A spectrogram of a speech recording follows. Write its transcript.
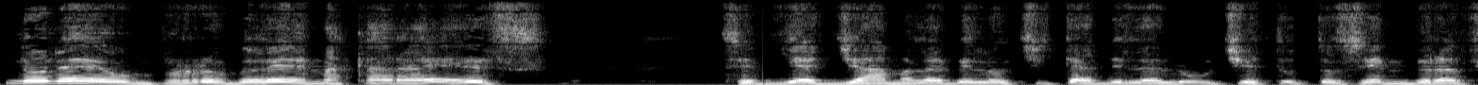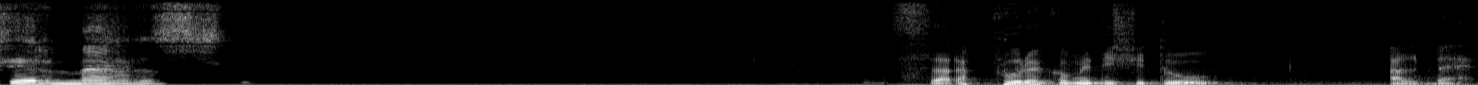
non è un problema, cara Elsa. Se viaggiamo alla velocità della luce tutto sembra fermarsi. Sarà pure come dici tu, Albè.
